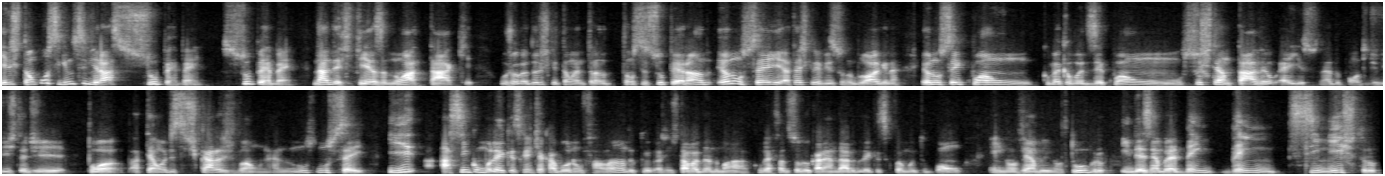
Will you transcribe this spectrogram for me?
E eles estão conseguindo se virar super bem, super bem. Na defesa, no ataque, os jogadores que estão entrando estão se superando. Eu não sei, até escrevi isso no blog, né? Eu não sei quão, como é que eu vou dizer, quão sustentável é isso, né? Do ponto de vista de, pô, até onde esses caras vão, né? Não, não sei. E assim como o Lakers, que a gente acabou não falando, que a gente estava dando uma conversada sobre o calendário do Lakers, que foi muito bom em novembro e em outubro, em dezembro é bem, bem sinistro.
